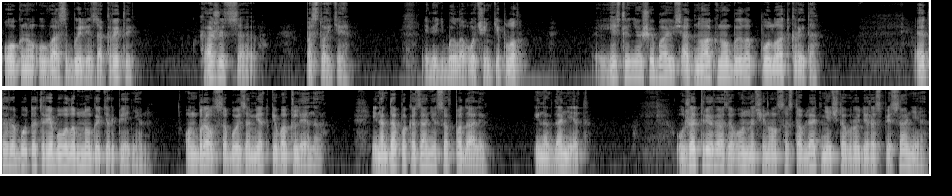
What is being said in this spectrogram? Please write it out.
Окна у вас были закрыты? Кажется... Постойте. Ведь было очень тепло. Если не ошибаюсь, одно окно было полуоткрыто. Эта работа требовала много терпения. Он брал с собой заметки Ваклена. Иногда показания совпадали, иногда нет. Уже три раза он начинал составлять нечто вроде расписания,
